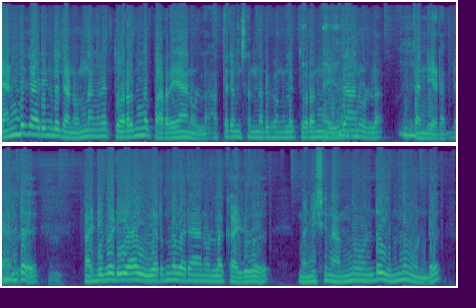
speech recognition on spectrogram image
രണ്ട് കാര്യങ്ങളിലാണ്. ഒന്ന് അങ്ങനെ തുറന്ന് പറയാനുള്ള അത്തരം സന്ദർഭങ്ങളെ തുറന്ന് എഴുതാനുള്ള തന്റെ ഇടം. രണ്ട് പടിപടിയായി ഉയർന്നു വരാനുള്ള കഴിവ് മനുഷ്യൻ അന്നുമുണ്ട് ഇന്നുമുണ്ട്.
